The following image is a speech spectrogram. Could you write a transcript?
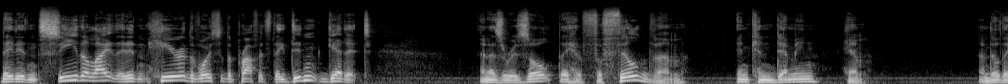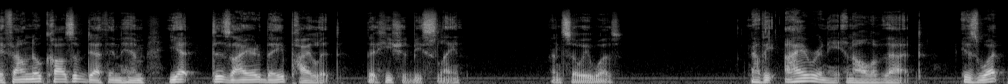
They didn't see the light, they didn't hear the voice of the prophets, they didn't get it. And as a result, they have fulfilled them in condemning him. And though they found no cause of death in him, yet desired they Pilate that he should be slain. And so he was. Now, the irony in all of that is what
